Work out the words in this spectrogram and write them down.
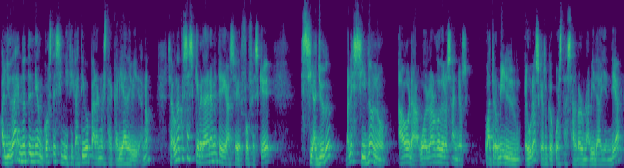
ayudar no tendría un coste significativo para nuestra calidad de vida, ¿no? O sea, una cosa es que verdaderamente digas, eh, Fuf, es que si ayudo, ¿vale? Si dono ahora o a lo largo de los años 4.000 euros, que es lo que cuesta salvar una vida hoy en día,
